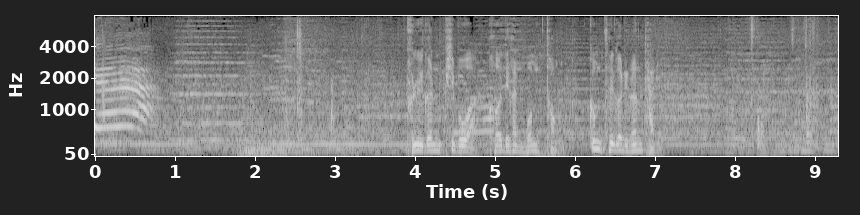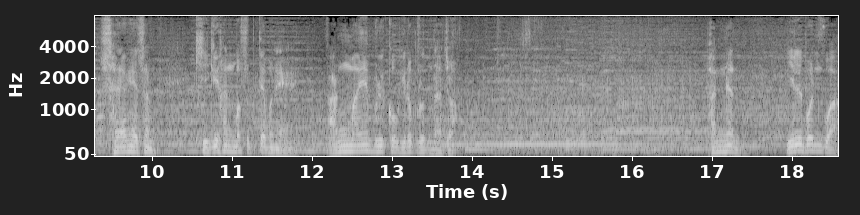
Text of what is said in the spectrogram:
야! 붉은 피부와 거대한 몸통, 꿈틀거리는 다리. 서양에선 기괴한 모습 때문에 악마의 물고기로 부른다죠. 반면 일본과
